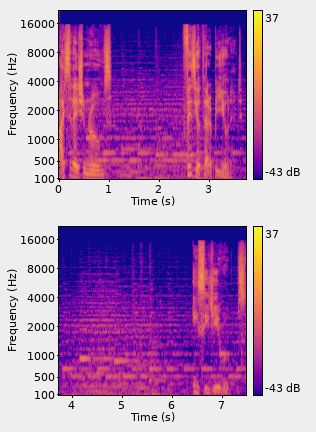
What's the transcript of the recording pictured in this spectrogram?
isolation rooms, physiotherapy unit, ECG rooms,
